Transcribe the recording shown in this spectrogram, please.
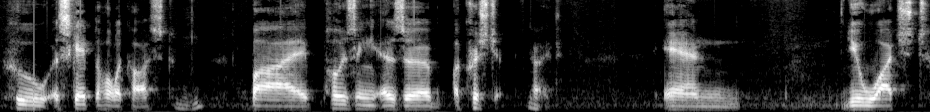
who escaped the Holocaust by posing as a, a Christian. Right. And you watched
